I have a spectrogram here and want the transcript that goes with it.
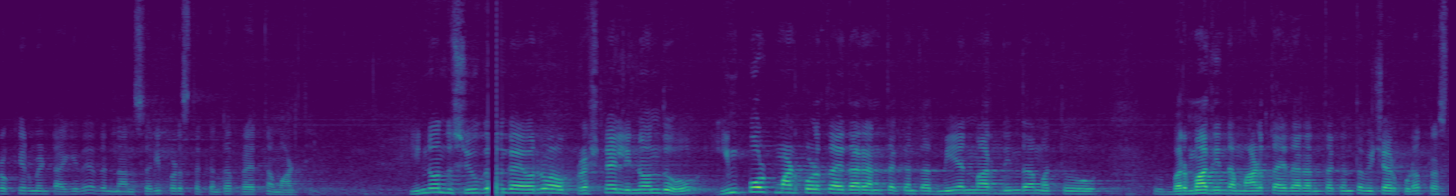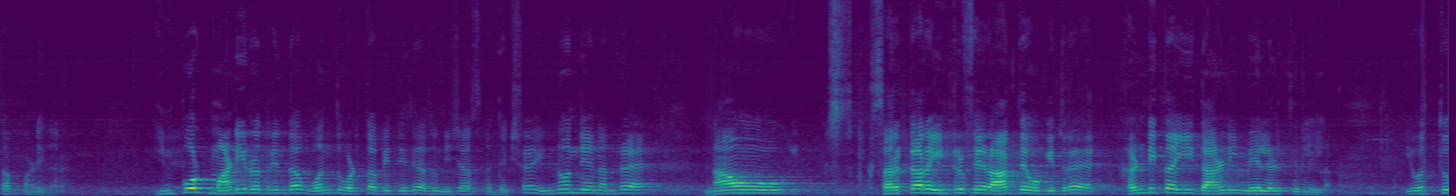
ಪ್ರೊಕ್ಯೂರ್ಮೆಂಟ್ ಆಗಿದೆ. ಅದನ್ನು ನಾನು ಸರಿಪಡಿಸ್ತಕ್ಕಂಥ ಪ್ರಯತ್ನ ಮಾಡ್ತೀನಿ. ಇನ್ನೊಂದು ಶಿವಗಂಗಾ ಅವರು ಅವ್ರ ಪ್ರಶ್ನೆಯಲ್ಲಿ ಇನ್ನೊಂದು ಇಂಪೋರ್ಟ್ ಮಾಡ್ಕೊಳ್ತಾ ಇದ್ದಾರೆ ಅಂತಕ್ಕಂಥದ್ದು ಮಿಯನ್ಮಾರ್ದಿಂದ ಮತ್ತು ಬರ್ಮಾದಿಂದ ಮಾಡ್ತಾ ಇದ್ದಾರೆ ಅಂತಕ್ಕಂಥ ವಿಚಾರ ಕೂಡ ಪ್ರಸ್ತಾಪ ಮಾಡಿದ್ದಾರೆ. ಇಂಪೋರ್ಟ್ ಮಾಡಿರೋದ್ರಿಂದ ಒಂದು ಹೊಡೆತ ಬಿದ್ದಿದೆ, ಅದು ನಿಜ ಅಧ್ಯಕ್ಷ. ಇನ್ನೊಂದು ಏನಂದರೆ, ನಾವು ಸರ್ಕಾರ ಇಂಟರ್ಫೇರ್ ಆಗದೆ ಹೋಗಿದ್ರೆ ಖಂಡಿತ ಈ ಧಾರಣಿ ಮೇಲೆಳ್ತಿರಲಿಲ್ಲ. ಇವತ್ತು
